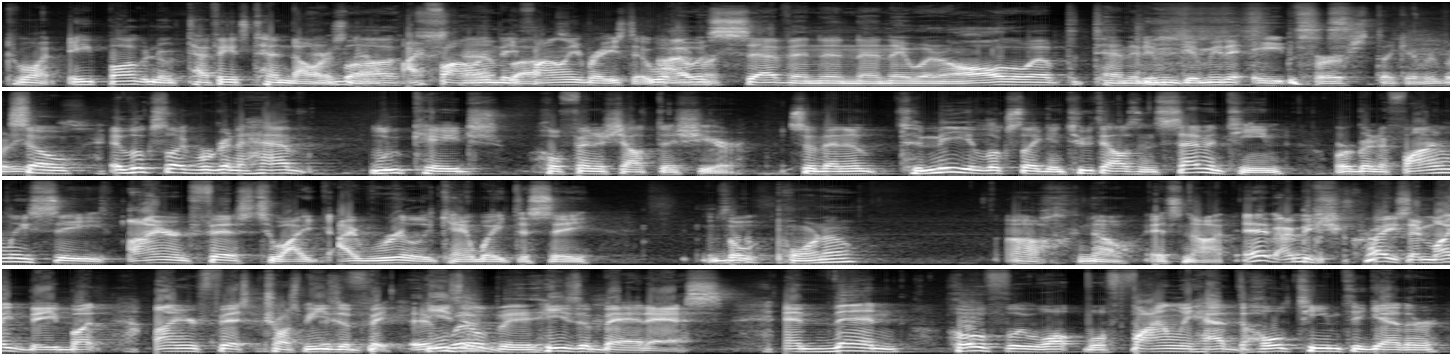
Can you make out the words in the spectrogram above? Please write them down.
to what eight bucks? No, I think it's ten dollars now. I finally they bucks. finally raised it. I was seven, and then they went all the way up to ten. They didn't give me the eight first, like everybody. so else. it looks like we're gonna have Luke Cage. He'll finish out this year. So then, it, to me, it looks like in 2017 we're gonna finally see Iron Fist, who I, I really can't wait to see. the porno. Oh no, it's not. Eh, I mean, Christ, it might be, but Iron Fist. Trust me, he's a ba- It he's will a, be. He's a badass. And then hopefully we'll, we'll finally have the whole team together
